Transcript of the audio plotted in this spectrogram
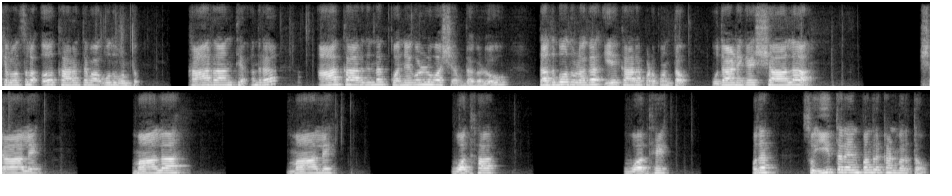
ಕೆಲವೊಂದ್ಸಲ ಅಕಾರಾಂತ್ಯವಾಗುವುದು ಉಂಟು. ಕಾರಾಂತ್ಯ ಅಂದ್ರ ಆ ಕಾರದಿಂದ ಕೊನೆಗೊಳ್ಳುವ ಶಬ್ದಗಳು, ತದ್ಬೋದೊಳಗ ಏಕಾರ ಪಡ್ಕೊಂತಾವ್. ಉದಾಹರಣೆಗೆ ಶಾಲಾ. ಶಾಲೆ. ಮಾಲಾ, ಮಾಲೆ, ವಧ, ವಧೆ. ಹೌದಾ? ಸೊ ಈ ತರ ಏನಪ್ಪಾ ಅಂದ್ರೆ ಕಂಡು ಬರ್ತಾವ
